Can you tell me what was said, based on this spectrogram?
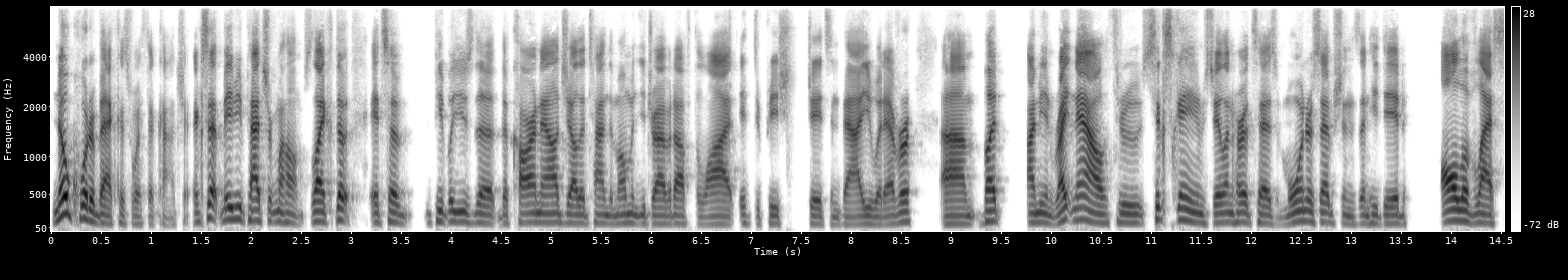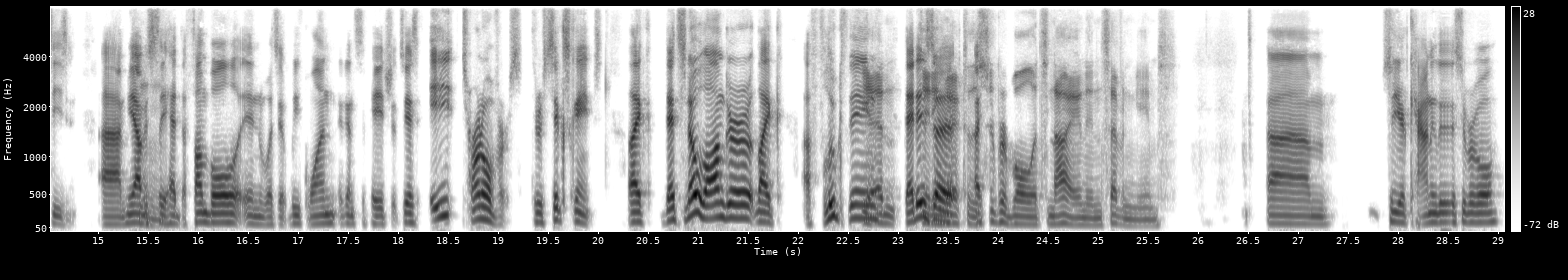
no quarterback is worth the contract except maybe Patrick Mahomes. Like the it's a people use the the car analogy all the time. The moment you drive it off the lot, it depreciates in value, whatever. Um, but I mean, right now through six games, Jalen Hurts has more interceptions than he did all of last season. Um, he obviously mm-hmm. had the fumble in was it week one against the Patriots. He has eight turnovers through six games. Like that's no longer like a fluke thing. Yeah, that is a back to the a, Super Bowl. It's nine in seven games. Um, so you're counting the Super Bowl,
